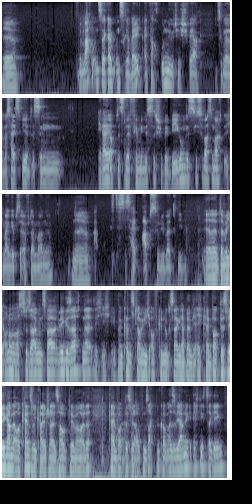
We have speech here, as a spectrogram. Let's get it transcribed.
Ja. Wir machen uns da, glaub ich, unsere Welt einfach unnötig schwer. Beziehungsweise, was heißt wir? Das sind, ich weiß nicht, ob das eine feministische Bewegung ist, die sowas macht. Ich meine, gibt es ja öfter mal, ne? Naja. Das ist halt absolut übertrieben. Ja, da, will ich auch noch mal was zu sagen. Und zwar, wie gesagt, ne, ich, ich, man kann es glaube ich nicht oft genug sagen. Ich habe nämlich echt keinen Bock. Deswegen haben wir auch Cancel Culture als Hauptthema heute. Kein Bock, dass wir auf den Sack bekommen. Also wir haben echt nichts dagegen.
